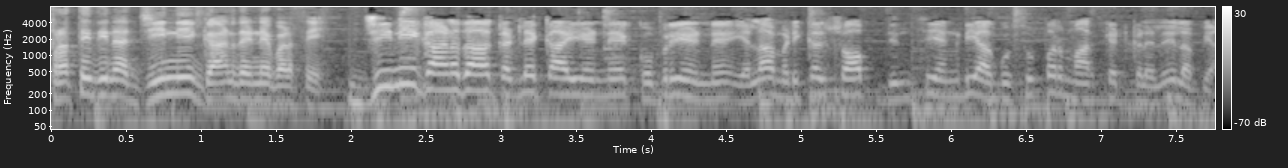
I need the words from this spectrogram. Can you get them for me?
ಪ್ರತಿದಿನ ಜೀನಿ ಗಾಣದ ಎಣ್ಣೆ ಬಳಸಿ. ಜೀನಿ ಗಾಣದ ಕಡಲೆಕಾಯಿ ಎಣ್ಣೆ, ಕೊಬ್ಬರಿ ಎಣ್ಣೆ, ಎಲ್ಲಾ ಮೆಡಿಕಲ್ ಶಾಪ್, ದಿನಸಿ ಅಂಗಡಿ ಹಾಗೂ ಸೂಪರ್ ಮಾರ್ಕೆಟ್ಗಳಲ್ಲಿ ಲಭ್ಯ.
